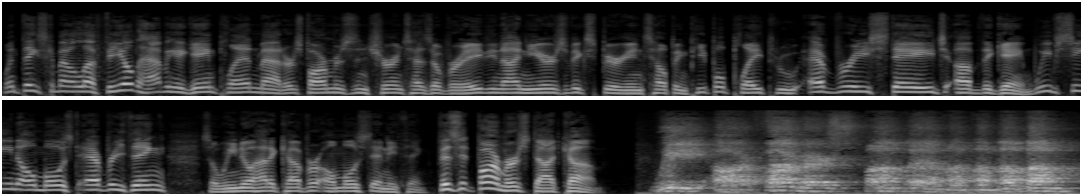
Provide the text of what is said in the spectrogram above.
When things come out of left field, having a game plan matters. Farmers Insurance has over 89 years of experience helping people play through every stage of the game. We've seen almost everything, so we know how to cover almost anything. Visit farmers.com. We are farmers. Bum, ba, bum, bum, bum, bum.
